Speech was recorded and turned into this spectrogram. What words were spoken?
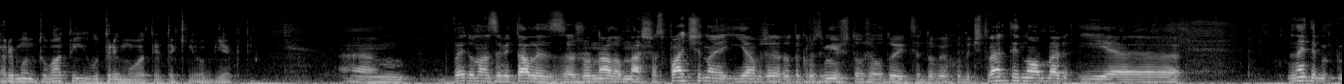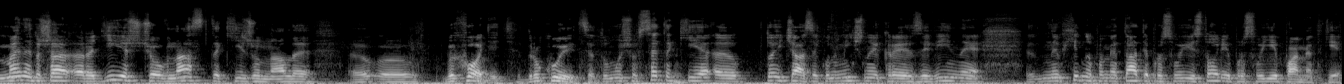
ремонтувати і утримувати такі об'єкти. Ем, ви до нас завітали з журналом Наша спадщина. Я вже так розумію, що вже готується до виходу четвертий номер. І е, знаєте, мене душа радіє, що в нас такі журнали е, е, виходять, друкуються, тому що все-таки е, в той час економічної кризи, війни необхідно пам'ятати про свою історію, про свої пам'ятки,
